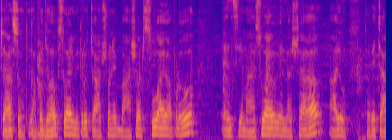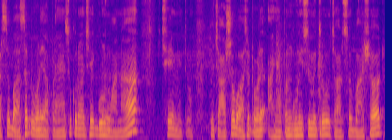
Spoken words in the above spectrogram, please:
ચારસો. તો આપણો જવાબ શું આવ્યો મિત્રો? ચારસો ને બાસઠ. શું આવ્યો આપણો? એલસીએમ આવ્યો. શું આવ્યો? એ લસા આવ્યો. તો હવે ચારસો બાસઠ વડે આપણે અહીંયા શું કરવાનું છે? ગુણવાના છે મિત્રો. તો ચારસો બાસઠ વડે અહીંયા પણ ગુણીશું મિત્રો. ચારસો બાસઠ.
